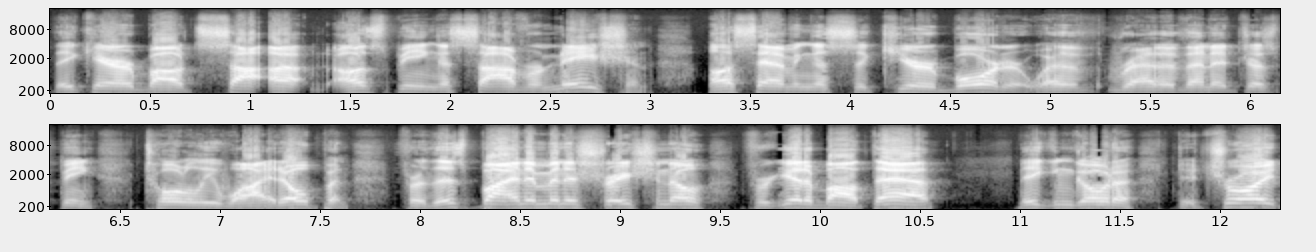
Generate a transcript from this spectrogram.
They care about so- uh, us being a sovereign nation, us having a secure border, whether, rather than it just being totally wide open. For this Biden administration, though, forget about that. They can go to Detroit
